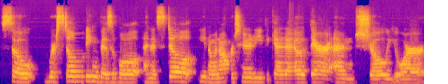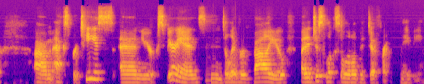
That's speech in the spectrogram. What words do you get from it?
So we're still being visible and it's still you know an opportunity to get out there and show your um, expertise and your experience and deliver value but it just looks a little bit different maybe.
